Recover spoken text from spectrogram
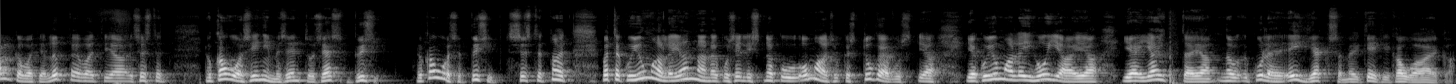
algavad ja lõpevad ja, sest et no kaua see inimese entusiasm püsib no kaua see püsib, sest et noh, et vaata, kui jumal ei anna nagu sellist nagu oma sihukest tugevust ja, ja kui jumal ei hoia ja, ja ei aita ja no kuule, ei jaksa me keegi kaua aega.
